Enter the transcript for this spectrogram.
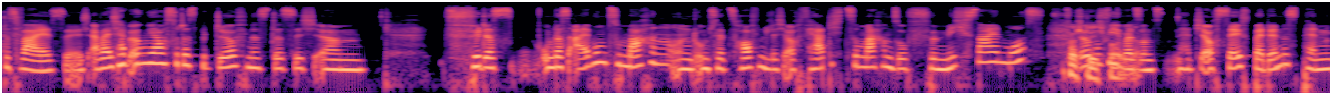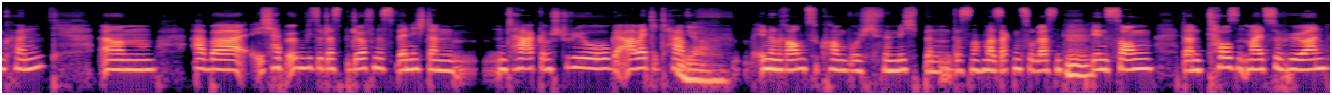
Das weiß ich. Aber ich habe irgendwie auch so das Bedürfnis, dass ich ähm, für das, um das Album zu machen und um es jetzt hoffentlich auch fertig zu machen, so für mich sein muss. Verstehe irgendwie, ich voll, weil ja. sonst hätte ich auch safe bei Dennis pennen können. Ähm, aber ich habe irgendwie so das Bedürfnis, wenn ich dann einen Tag im Studio gearbeitet habe, ja. in einen Raum zu kommen, wo ich für mich bin, das nochmal sacken zu lassen, mhm. den Song dann tausendmal zu hören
